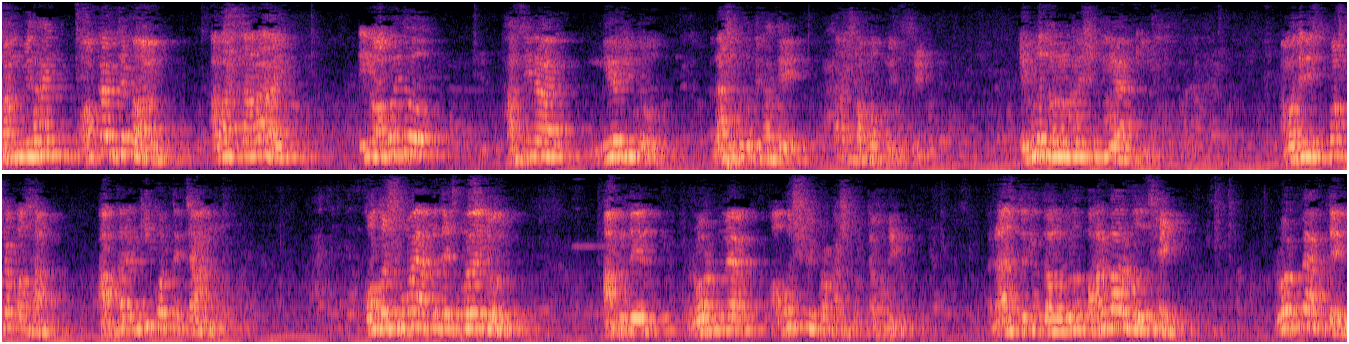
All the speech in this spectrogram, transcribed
সংবিধান অকার্যকর, আবার তারাই এই অবৈধ হাসিনার নিয়োজিত রাষ্ট্রপতির হাতে তারা শপথ নিচ্ছে। এগুলো জনগণের সাথে ইয়ার্কি আমাদের স্পষ্ট কথা, আপনারা কি করতে চান? কত সময় আপনাদের প্রয়োজন? আপনাদের রোড ম্যাপ অবশ্যই প্রকাশ করতে হবে। রাজনৈতিক দলগুলো বারবার বলছে রোড ম্যাপ দেন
